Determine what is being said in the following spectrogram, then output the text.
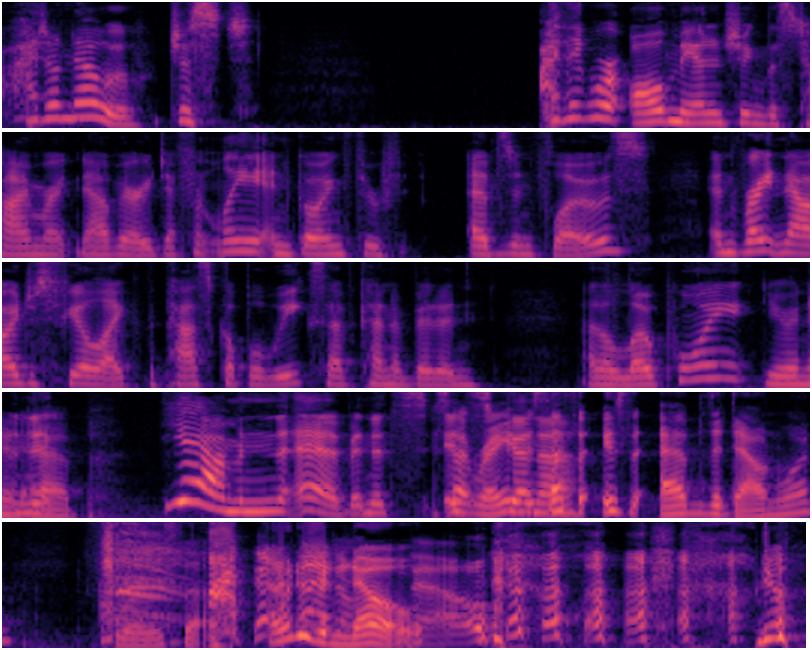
I don't know, just I think we're all managing this time right now very differently and going through ebbs and flows. And right now I just feel like the past couple of weeks I've kind of been in, at a low point. You're in an And it- ebb. Yeah, I'm in an ebb and it's Is that right? Gonna, Is, that the, is the ebb the down one? Flows the, I don't even know. know.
